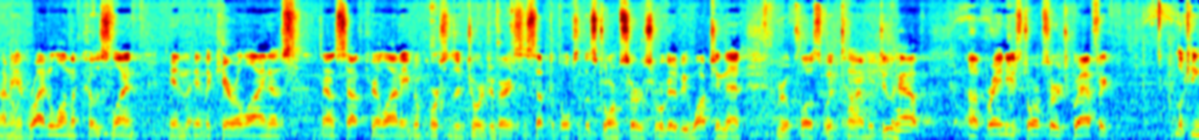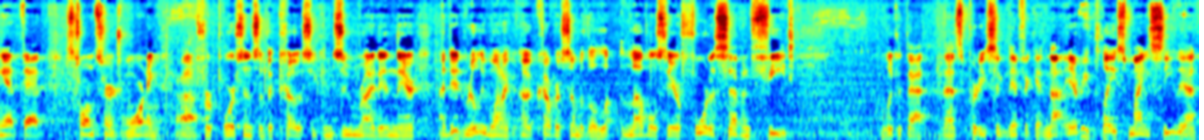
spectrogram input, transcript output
I mean, right along the coastline in, in the Carolinas, down South Carolina, even portions of Georgia, very susceptible to the storm surge. So, we're going to be watching that real close with time. We do have a brand new storm surge graphic looking at that storm surge warning uh, for portions of the coast. You can zoom right in there. I did really want to uh, cover some of the le- levels here, four to seven feet. Look at that. That's pretty significant. Not every place might see that,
